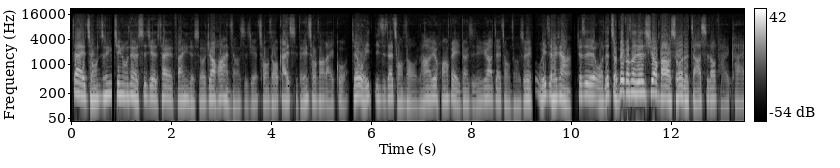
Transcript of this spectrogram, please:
再重新进入那个世界再翻译的时候，就要花很长时间，从头开始，等于从头来过。所以我一一直在从头，然后又荒废一段时间，又要再从头。所以我一直很想，就是我的准备工作就是希望把我所有的杂事都排开，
